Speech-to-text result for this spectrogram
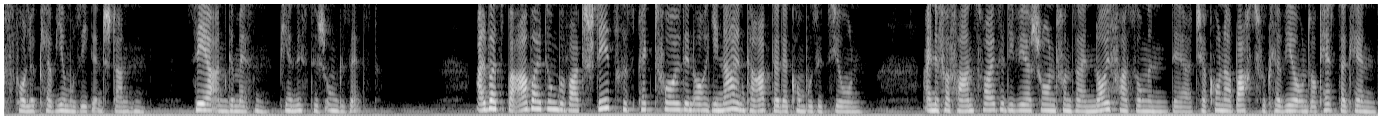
Eindrucksvolle Klaviermusik entstanden, sehr angemessen, pianistisch umgesetzt. Alberts Bearbeitung bewahrt stets respektvoll den originalen Charakter der Komposition. Eine Verfahrensweise, die wir schon von seinen Neufassungen der Ciacona Bachs für Klavier und Orchester kennen,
